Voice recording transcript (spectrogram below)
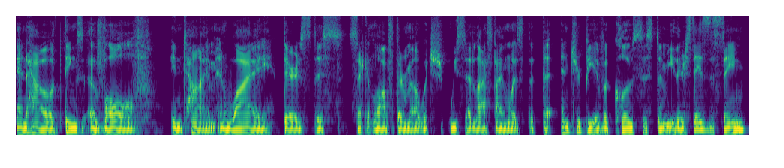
and how things evolve in time and why there's this second law of thermo, which we said last time was that the entropy of a closed system either stays the same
